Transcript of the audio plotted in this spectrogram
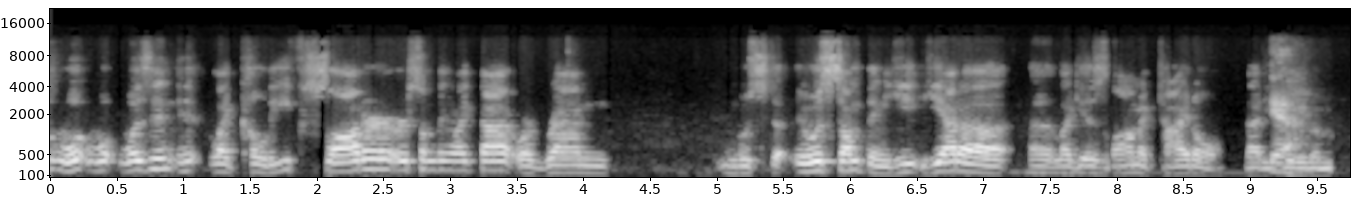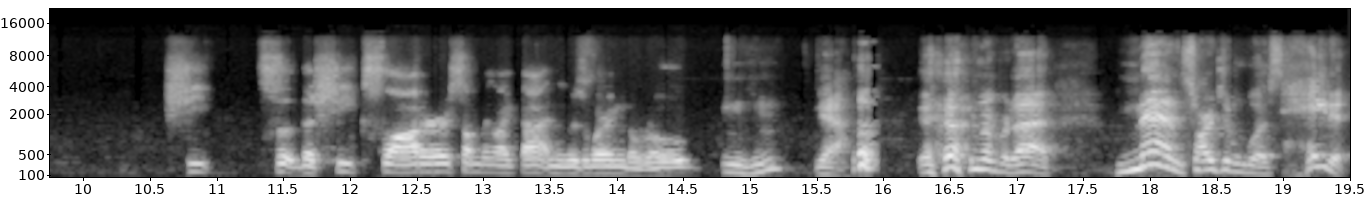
Wasn't it like Khalif Slaughter or something like that, or Grand was it was something. He he had a, a like Islamic title that he Yeah. gave him. Sheik, so the Sheik Slaughter or something like that, and he was wearing the robe. Mm-hmm. Yeah. I remember that. Man, Sergeant was hated.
